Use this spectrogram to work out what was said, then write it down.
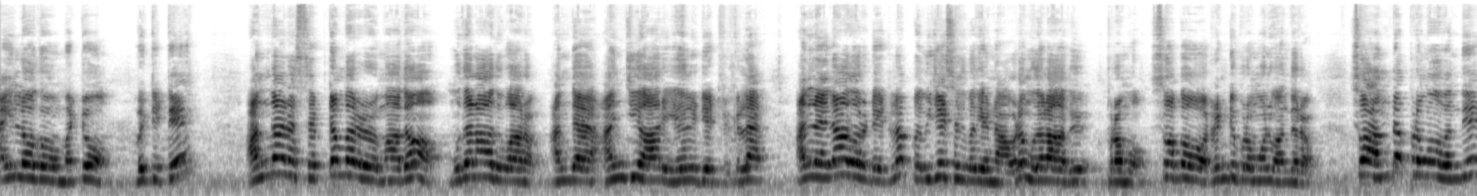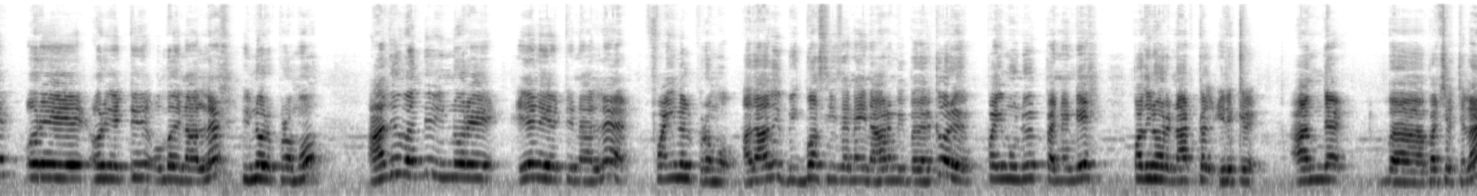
ஐ லோகோவை மட்டும் விட்டுட்டு அங்கான செப்டம்பர் மாதம் முதலாவது வாரம் அந்த அஞ்சு ஆறு ஏழு டேட் இருக்குல்ல அதில் ஏதாவது ஒரு டேட்டில் இப்போ விஜய் சேதுபதி அண்ணாவோட முதலாவது ப்ரமோ ஸோ அப்போ ரெண்டு ப்ரமோன்னு வந்துடும் ஸோ அந்த ப்ரமோ வந்து ஒரு ஒரு எட்டு ஒன்பது நாளில் இன்னொரு ப்ரமோ அது வந்து இன்னொரு ஏழு எட்டு நாளில் ஃபைனல் ப்ரோமோ அதாவது பிக் பாஸ் சீசன் நைன் ஆரம்பிப்பதற்கு ஒரு பதிமூணு பன்னெண்டு பதினோரு நாட்கள் இருக்கு. அந்த பட்சத்தில்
